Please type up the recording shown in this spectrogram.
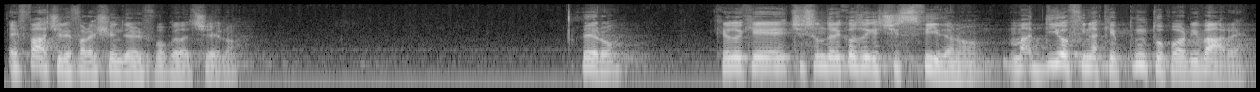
È facile fare scendere il fuoco dal cielo. Vero? Credo che ci sono delle cose che ci sfidano, ma Dio fino a che punto può arrivare?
